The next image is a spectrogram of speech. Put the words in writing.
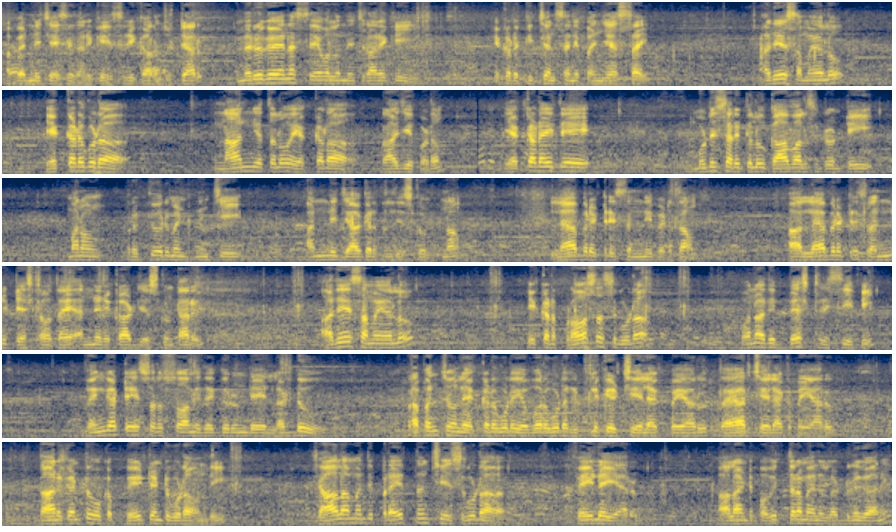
అవన్నీ చేసేదానికి శ్రీకారం చుట్టారు. మెరుగైన సేవలు అందించడానికి ఇక్కడ కిచెన్స్ అన్ని పనిచేస్తాయి. అదే సమయంలో ఎక్కడ కూడా నాణ్యతలో ఎక్కడ రాజీ పడం ఎక్కడైతే ముడి సరుకులు కావాల్సినటువంటి మనం ప్రొక్యూర్మెంట్ నుంచి అన్ని జాగ్రత్తలు తీసుకుంటున్నాం. ల్యాబొరేటరీస్ అన్నీ పెడతాం. ఆ ల్యాబొరేటరీస్లో అన్ని టెస్ట్ అవుతాయి అన్ని రికార్డ్ చేసుకుంటారు. అదే సమయంలో ఇక్కడ ప్రాసెస్ కూడా one of the best recipe Venkateswara Swamy దగ్గరుండే లడ్డు ప్రపంచంలో ఎక్కడ కూడా ఎవరు కూడా రిప్లికేట్ చేయలేకపోయారు తయారు చేయలేకపోయారు. దానికంటూ ఒక పేటెంట్ కూడా ఉంది. చాలామంది ప్రయత్నం చేసి కూడా ఫెయిల్ అయ్యారు. అలాంటి పవిత్రమైన లడ్డుని కానీ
